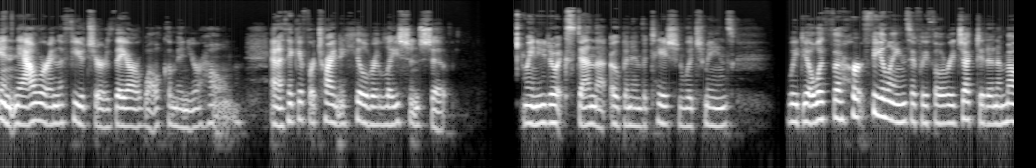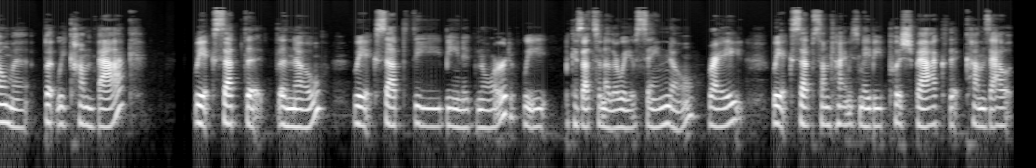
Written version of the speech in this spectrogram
in now or in the future, they are welcome in your home. And I think if we're trying to heal relationship, we need to extend that open invitation, which means we deal with the hurt feelings if we feel rejected in a moment, but we come back. We accept that the no. We accept the being ignored. We because that's another way of saying no, right? We accept sometimes maybe pushback that comes out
